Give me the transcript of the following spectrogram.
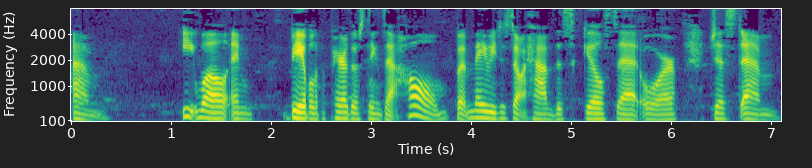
um, eat well and be able to prepare those things at home, but maybe just don't have the skill set or just um,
